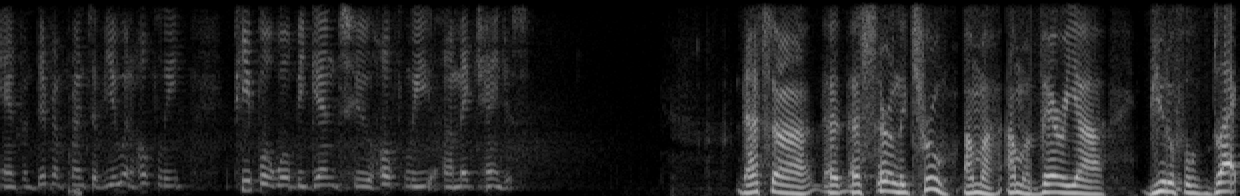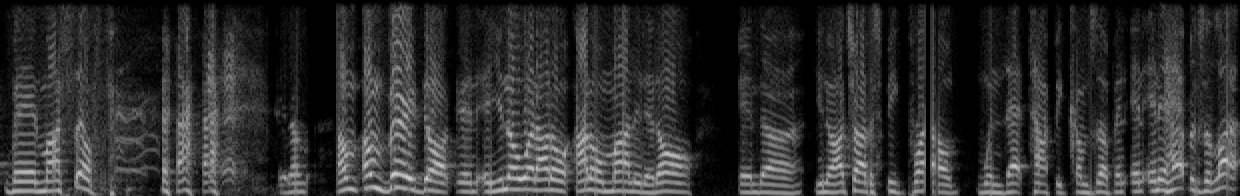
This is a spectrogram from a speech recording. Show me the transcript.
and from different points of view, and hopefully people will begin to hopefully uh, make changes. That's uh that, that's certainly true. I'm a I'm a very uh beautiful black man myself. and I'm I'm I'm very dark, and and you know what? I don't I don't mind it at all. And uh, you know, I try to speak proud when that topic comes up, and and, and it happens a lot.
